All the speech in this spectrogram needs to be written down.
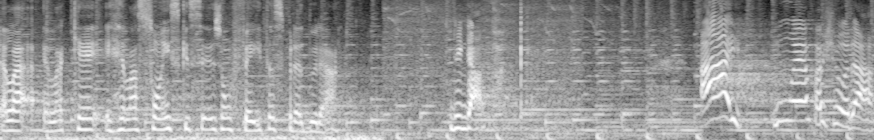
Ela, ela quer relações que sejam feitas para durar. Obrigada. Ai, não é para chorar.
